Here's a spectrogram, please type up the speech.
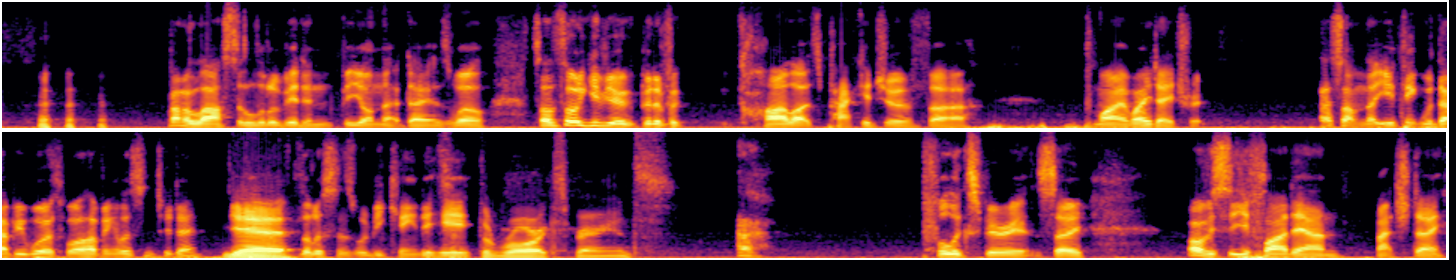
kind of lasted a little bit in beyond that day as well. So I thought I'd give you a bit of a highlights package of uh, my away day trip. That's something that you think would that be worthwhile having a listen to, Dan? Yeah, the listeners would be keen to it's hear a- the raw experience. full experience. So obviously you fly down match day,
